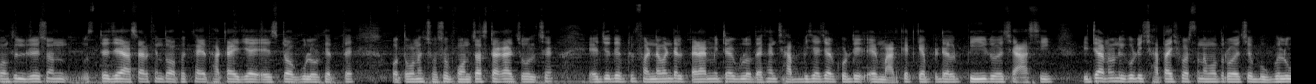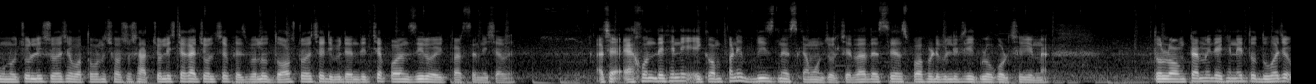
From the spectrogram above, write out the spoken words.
কনসিডারেশন স্টেজে আসার কিন্তু অপেক্ষায় থাকাই যায় এই স্টকগুলোর ক্ষেত্রে। বর্তমানে ছশো পঞ্চাশ টাকায় চলছে। এর যদি আপনি ফান্ডামেন্টাল প্যারামিটারগুলো দেখেন, ছাব্বিশ হাজার কোটির এর মার্কেট ক্যাপিটাল পি রয়েছে আশি রিটার্ন অন ইকুইটি সাতাইশ পার্সেন্টের মতো রয়েছে বুক ভ্যালু উনচল্লিশ রয়েছে, বর্তমানে ছশো সাতচল্লিশ টাকায় চলছে ফেস ভ্যালু দশ রয়েছে ডিভিডেন্ড দিচ্ছে পয়েন্ট জিরো এইট পার্সেন্ট হিসাবে। আচ্ছা এখন দেখে নিই এই কোম্পানির বিজনেস কেমন চলছে? তাদের সেলস প্রফিটেবিলিটি গ্রো করছে কি না তো লং টার্মে দেখে নিই তো দু হাজার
